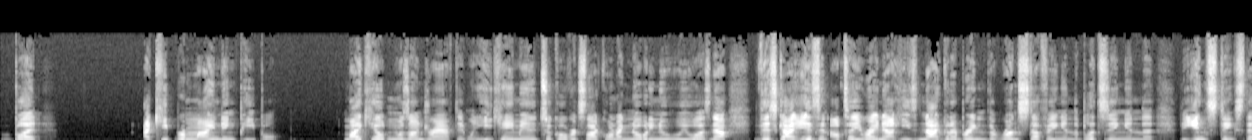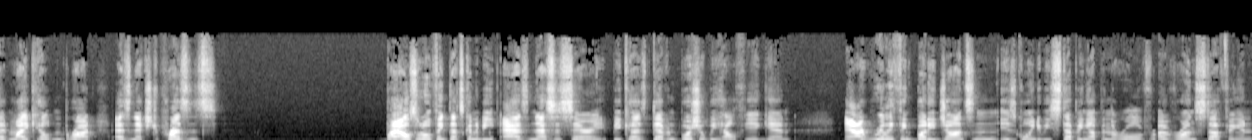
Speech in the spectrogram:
but I keep reminding people Mike Hilton was undrafted. When he came in and took over at slot cornerback, nobody knew who he was. Now, this guy isn't, I'll tell you right now, he's not going to bring the run stuffing and the blitzing and the, the instincts that Mike Hilton brought as an extra presence. But I also don't think that's going to be as necessary because Devin Bush will be healthy again. And I really think Buddy Johnson is going to be stepping up in the role of, of run stuffing and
